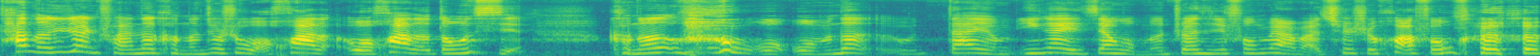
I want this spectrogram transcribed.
他能认出来，那可能就是我画的我画的东西，可能 我我们的大家也应该也见过我们的专辑封面吧，确实画风 和和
